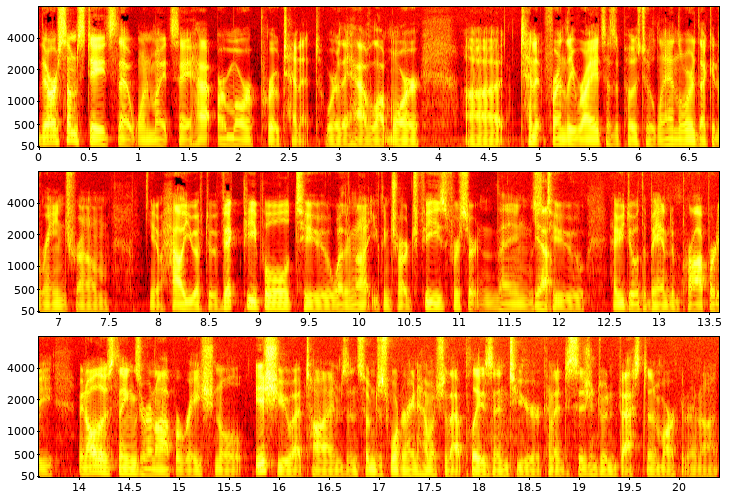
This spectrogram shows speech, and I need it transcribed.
there are some states that one might say ha- are more pro tenant, where they have a lot more uh, tenant friendly rights as opposed to a landlord that could range from you know how you have to evict people to whether or not you can charge fees for certain things yeah. to how you deal with abandoned property. I mean all those things are an operational issue at times and so i'm just wondering how much of that plays into your kind of decision to invest in a market or not.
